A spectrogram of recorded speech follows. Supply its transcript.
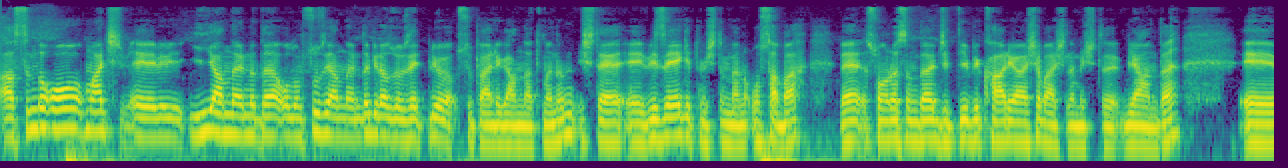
aslında o maç e, iyi yanlarını da olumsuz yanlarını da biraz özetliyor Süper Lig anlatmanın. İşte e, Rize'ye gitmiştim ben o sabah ve sonrasında ciddi bir kar yağışı başlamıştı bir anda. E,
